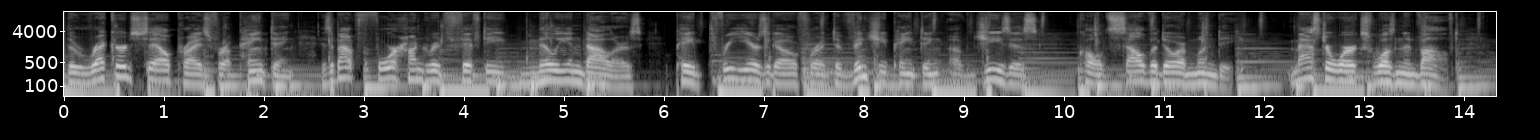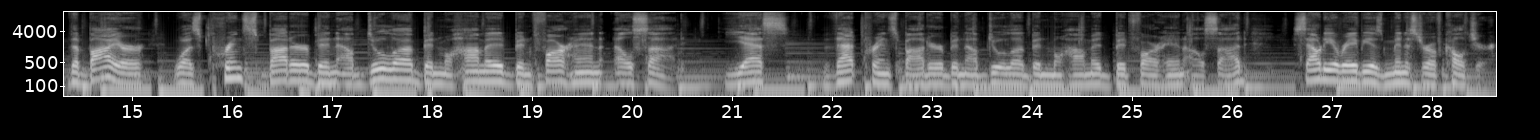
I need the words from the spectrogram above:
the record sale price for a painting is about $450 million paid three years ago for a Da Vinci painting of Jesus called Salvator Mundi. Masterworks wasn't involved. The buyer was Prince Badr bin Abdullah bin Mohammed bin Farhan Al Saud. Yes, that Prince Badr bin Abdullah bin Mohammed bin Farhan Al Saud, Saudi Arabia's Minister of Culture.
